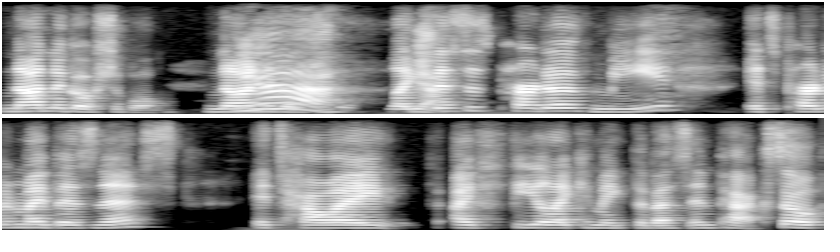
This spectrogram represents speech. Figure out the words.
non-negotiable. Non-negotiable. Like Yeah. this is part of me. It's part of my business. It's how I I feel I can make the best impact." So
